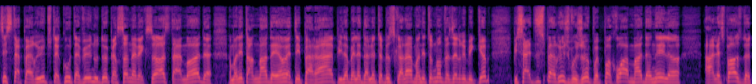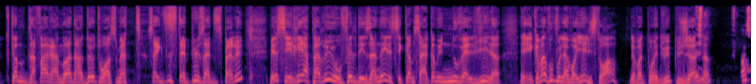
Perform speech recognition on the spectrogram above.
sais, c'est apparu. Tout à coup, t'as vu une ou deux personnes avec ça. Ah, C'était à la mode. À un moment donné, t'en demandais un à tes parents. Puis là, ben, là, dans l'autobus scolaire, à un moment donné, tout le monde faisait le Rubik's Cube. Puis ça a disparu, je vous jure. Vous pouvez pas croire, à un moment donné, là, en l'espace de, comme des affaires à mode, en deux, trois semaines, ça existait plus, ça a disparu. Mais là, c'est réapparu au fil des années. C'est comme ça a comme une nouvelle vie, là. Et comment vous, vous la voyez, l'histoire, de votre point de vue, plus jeune, là? Je pense,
